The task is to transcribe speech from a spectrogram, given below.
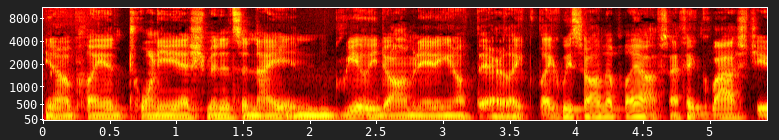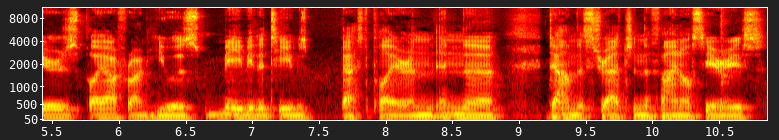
you know playing twenty ish minutes a night and really dominating out there, like like we saw in the playoffs. I think last year's playoff run, he was maybe the team's best player in, in the down the stretch in the final series.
